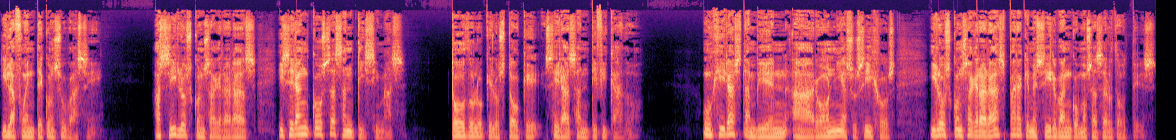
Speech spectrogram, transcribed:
y la fuente con su base Así los consagrarás, y serán cosas santísimas. Todo lo que los toque será santificado. Ungirás también a Aarón y a sus hijos, y los consagrarás para que me sirvan como sacerdotes.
